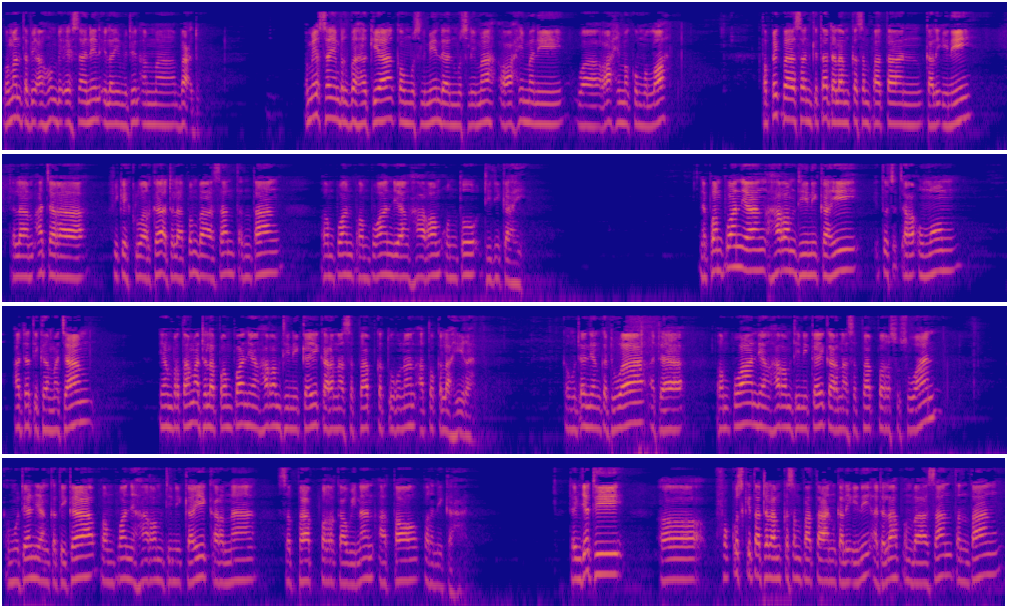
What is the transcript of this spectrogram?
wa man tabi'ahum bi ihsanin ila yumidin amma ba'du. Pemirsa yang berbahagia, kaum muslimin dan muslimah, rahimani wa rahimakumullah. Topik bahasan kita dalam kesempatan kali ini dalam acara fikih keluarga adalah pembahasan tentang perempuan-perempuan yang haram untuk dinikahi. Nah, perempuan yang haram dinikahi itu secara umum ada tiga macam. Yang pertama adalah perempuan yang haram dinikahi karena sebab keturunan atau kelahiran. Kemudian yang kedua ada perempuan yang haram dinikahi karena sebab persusuan. Kemudian yang ketiga, perempuan yang haram dinikahi karena sebab perkawinan atau pernikahan. Dan jadi uh, fokus kita dalam kesempatan kali ini adalah pembahasan tentang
